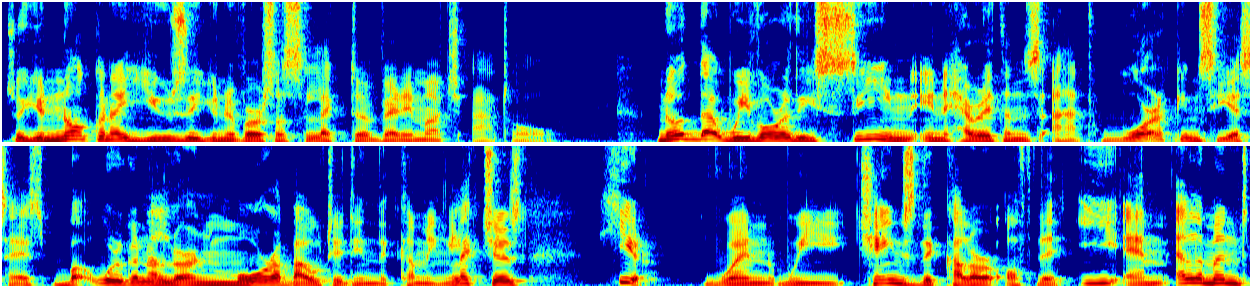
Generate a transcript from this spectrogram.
so you're not going to use the universal selector very much at all. Note that we've already seen inheritance at work in CSS, but we're going to learn more about it in the coming lectures here when we change the color of the EM element,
